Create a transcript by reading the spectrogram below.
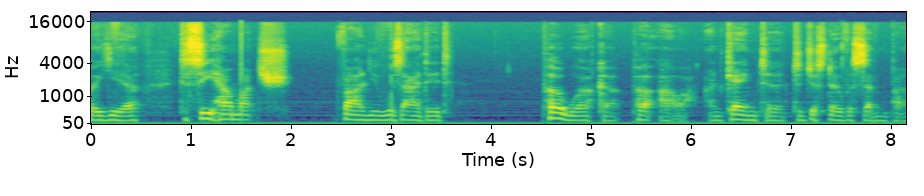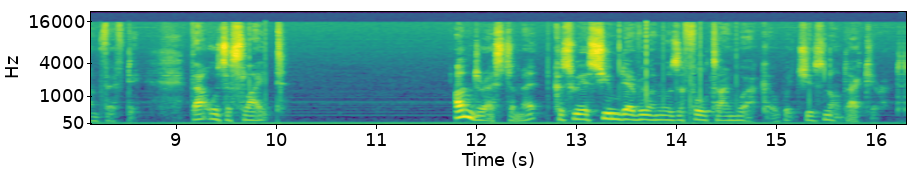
per year to see how much value was added per worker per hour and came to, to just over £7.50. That was a slight underestimate because we assumed everyone was a full-time worker, which is not accurate.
